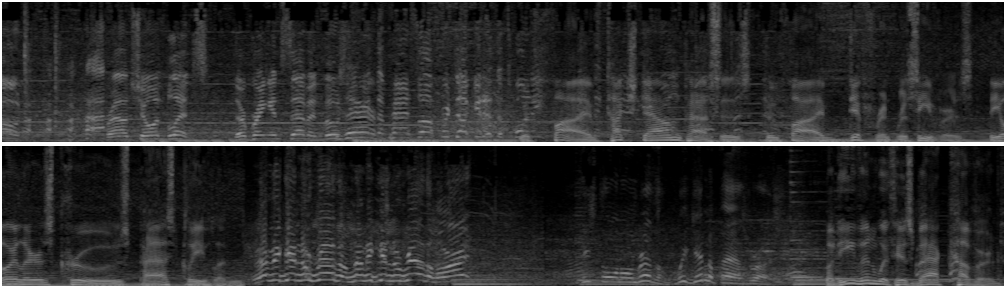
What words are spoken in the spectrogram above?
Brown showing blitz. They're bringing seven. Moves there. the pass off for Duncan at the 20. With five touchdown passes to five different receivers, the Oilers cruise past Cleveland. Let me get in the rhythm. Let me get in the rhythm, all right? He's throwing on rhythm. We're getting a pass rush. But even with his back covered,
